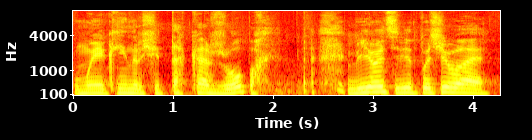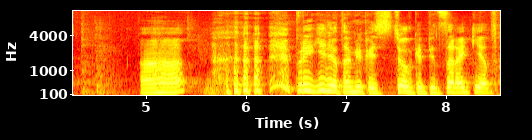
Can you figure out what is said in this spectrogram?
у моєї клінерші така жопа. Бійонці відпочиває. Ага. Прикинь, там якась тітка під сорокет.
